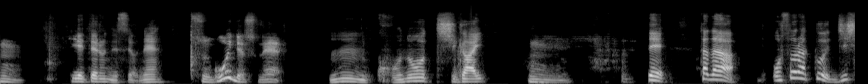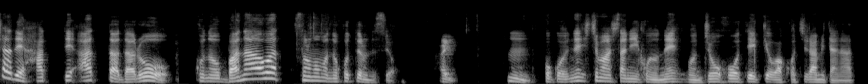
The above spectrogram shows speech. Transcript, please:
うん消えてるんですよね。すごいですねうん、この違い。うんで、ただ、おそらく自社で貼ってあっただろう、このバナーはそのまま残ってるんですよ。はい。うん、ここね、一番下にこのね、この情報提供はこちらみたいな、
